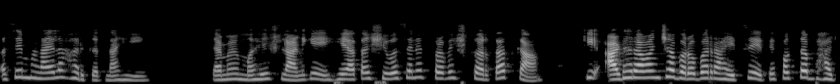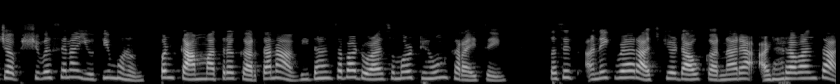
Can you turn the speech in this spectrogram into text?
असे म्हणायला हरकत नाही. त्यामुळे महेश लांडगे हे आता शिवसेनेत प्रवेश करतात का? की आढरावांच्या बरोबर राहायचे ते फक्त भाजप शिवसेना युती म्हणून पण काम मात्र करताना विधानसभा डोळ्यासमोर ठेवून करायचे. तसेच अनेक वेळा राजकीय डाव करणाऱ्या आढरावांचा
